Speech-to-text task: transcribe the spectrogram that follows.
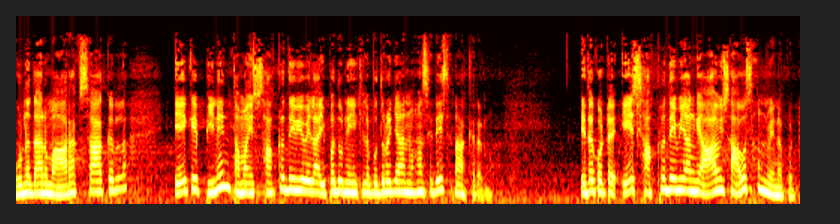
ගුණධර්ම ආරක්ෂා කරලා ඒක පිනෙන් තමයි සක්‍ර දෙවිය වෙලා ඉපදුනේ කියල බුදුරජාණන් වහන්සේ දේශනා කරනවා. එදකොට ඒ සක්‍ර දෙවියන්ගේ ආවිස අවසන් වෙනකොට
